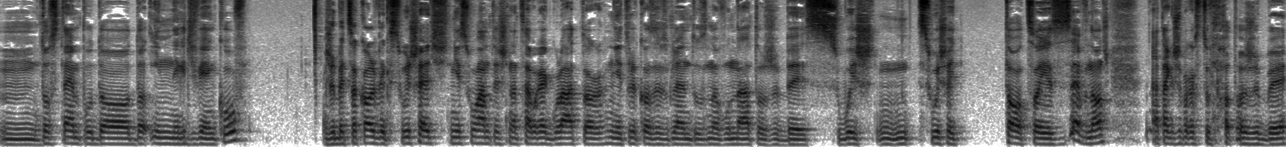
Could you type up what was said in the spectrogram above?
mm, dostępu do, do innych dźwięków żeby cokolwiek słyszeć. Nie słucham też na cały regulator, nie tylko ze względu znowu na to, żeby słysz, słyszeć to, co jest z zewnątrz, a także po prostu po to, żeby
